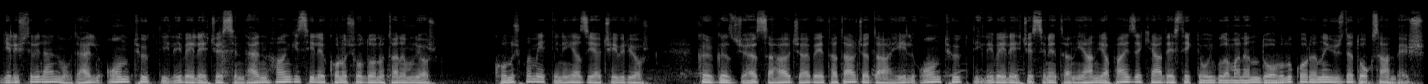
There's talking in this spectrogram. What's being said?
Geliştirilen model 10 Türk dili ve lehçesinden hangisiyle konuşulduğunu tanımlıyor. Konuşma metnini yazıya çeviriyor. Kırgızca, Sahaca ve Tatarca dahil 10 Türk dili ve lehçesini tanıyan yapay zeka destekli uygulamanın doğruluk oranı %95.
